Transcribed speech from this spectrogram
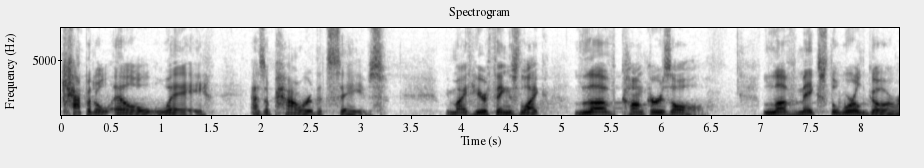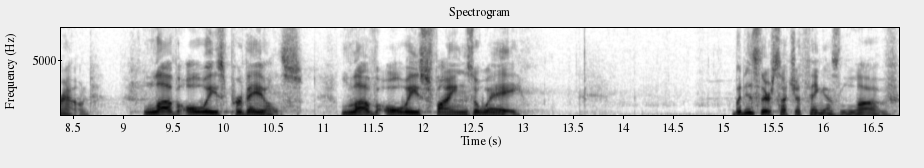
capital L way as a power that saves. We might hear things like, love conquers all, love makes the world go around, love always prevails, love always finds a way. But is there such a thing as love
